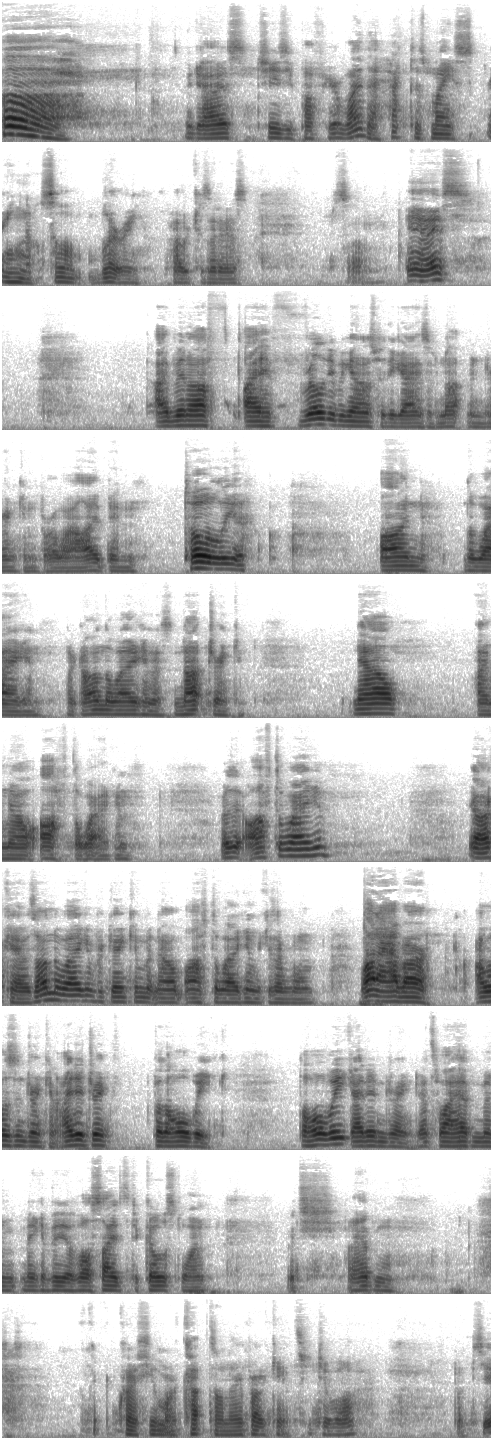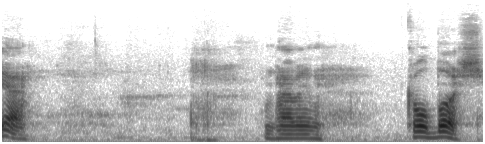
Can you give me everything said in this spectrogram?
Oh, hey guys, Cheesy Puff here. Why the heck does my screen look so blurry? Probably because it is. So, anyways, I've been off. I've really, to be honest with you guys, have not been drinking for a while. I've been totally on the wagon. Like, on the wagon is not drinking. Now, I'm now off the wagon. Was it off the wagon? Yeah, okay, I was on the wagon for drinking, but now I'm off the wagon because I'm going, whatever. I wasn't drinking. I did drink for the whole week. The whole week I didn't drink. That's why I haven't been making videos, well, besides the ghost one, which I haven't quite a few more cuts on there. I probably can't see too well. But yeah, I'm having cold Busch.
